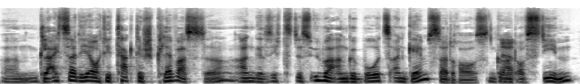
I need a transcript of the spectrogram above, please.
Ähm, gleichzeitig auch die taktisch cleverste angesichts des Überangebots an Games da draußen, gerade ja. auf Steam.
